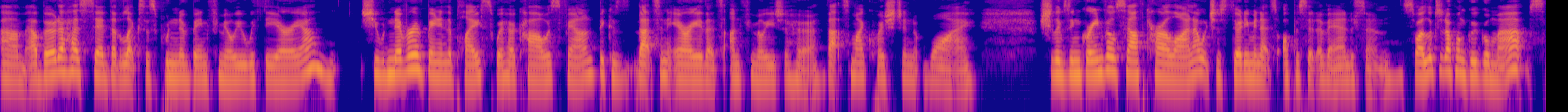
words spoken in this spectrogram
Um, Alberta has said that Alexis wouldn't have been familiar with the area. She would never have been in the place where her car was found because that's an area that's unfamiliar to her. That's my question why? She lives in Greenville, South Carolina, which is 30 minutes opposite of Anderson. So I looked it up on Google Maps,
